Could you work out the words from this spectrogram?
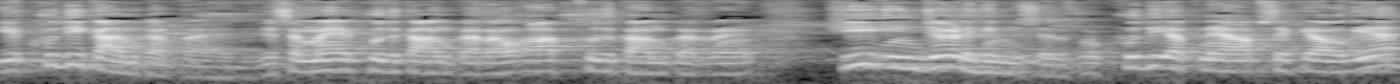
ये खुद ही काम करता है जैसे मैं खुद काम कर रहा हूँ, आप खुद काम कर रहे हैं। ही इंजर्ड हिमसेल्फ वो खुद ही अपने आप से क्या हो गया?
